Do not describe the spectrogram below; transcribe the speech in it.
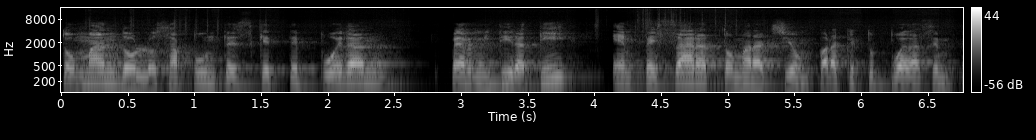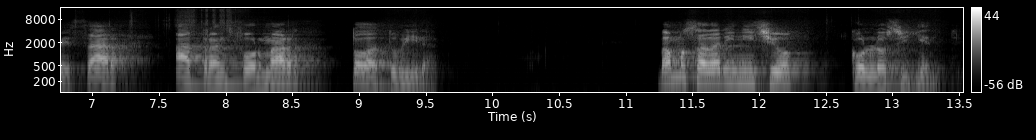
tomando los apuntes que te puedan permitir a ti empezar a tomar acción, para que tú puedas empezar a transformar toda tu vida. Vamos a dar inicio con lo siguiente.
